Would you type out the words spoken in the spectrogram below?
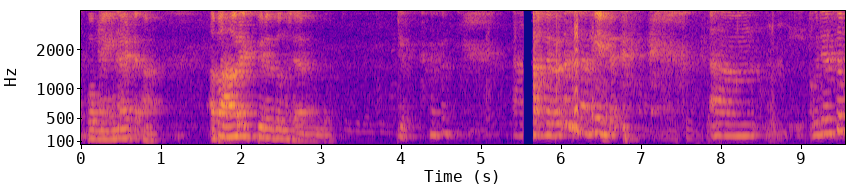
അപ്പോൾ മെയിൻ ആയിട്ട് ആ. അപ്പോൾ ആ ഒരു എക്സ്പീരിയൻസ് ഒന്ന് ഷെയർ ചെയ്യുന്നുണ്ടോ നന്ദിയുണ്ട്. ഒരു ദിവസം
